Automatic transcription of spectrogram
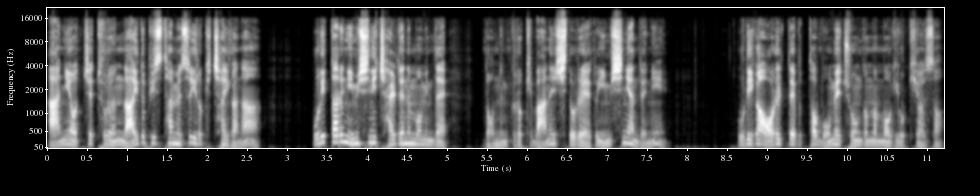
아니 어째 둘은 나이도 비슷하면서 이렇게 차이가 나? 우리 딸은 임신이 잘 되는 몸인데 너는 그렇게 많은 시도를 해도 임신이 안 되니? 우리가 어릴 때부터 몸에 좋은 것만 먹이고 키워서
